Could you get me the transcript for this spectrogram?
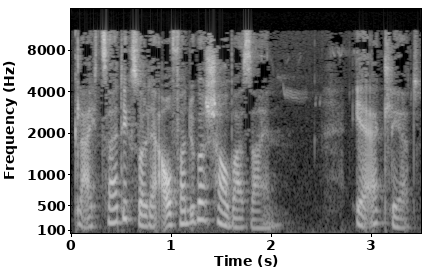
Gleichzeitig soll der Aufwand überschaubar sein. Er erklärt.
